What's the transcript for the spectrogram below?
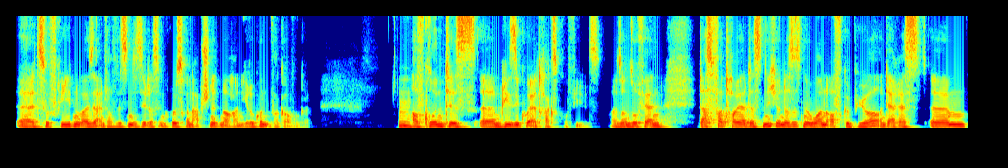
äh, zufrieden, weil sie einfach wissen, dass sie das in größeren Abschnitten auch an ihre Kunden verkaufen können. Hm. Aufgrund des ähm, Risikoertragsprofils. Also insofern, das verteuert es nicht und das ist eine One-Off-Gebühr und der Rest, ähm,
